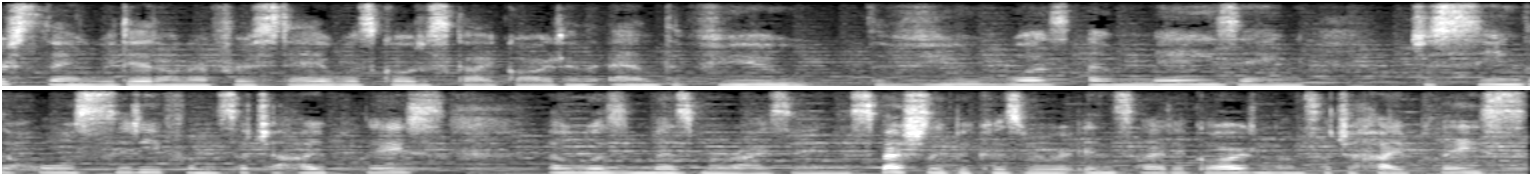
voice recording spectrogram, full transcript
First thing we did on our first day was go to Sky Garden, and the view, the view was amazing. Just seeing the whole city from such a high place, it was mesmerizing, especially because we were inside a garden on such a high place.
